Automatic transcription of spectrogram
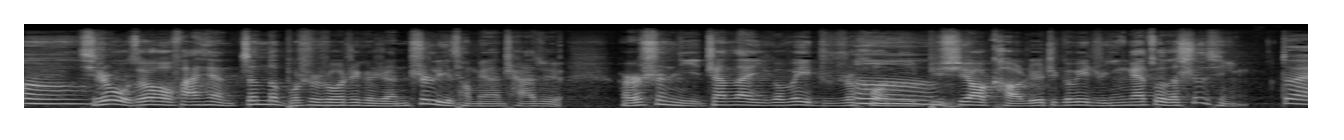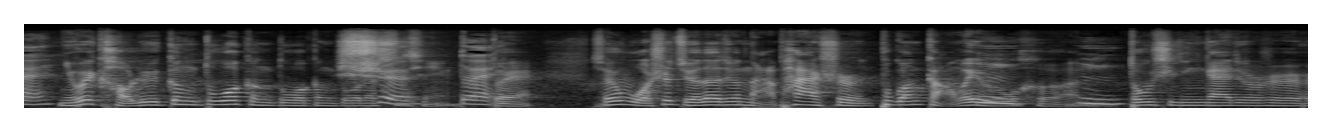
嗯。其实我最后发现，真的不是说这个人智力层面的差距，而是你站在一个位置之后，你必须要考虑这个位置应该做的事情。对。你会考虑更多、更多、更多的事情。对。对。所以我是觉得，就哪怕是不管岗位如何，嗯，都是应该就是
